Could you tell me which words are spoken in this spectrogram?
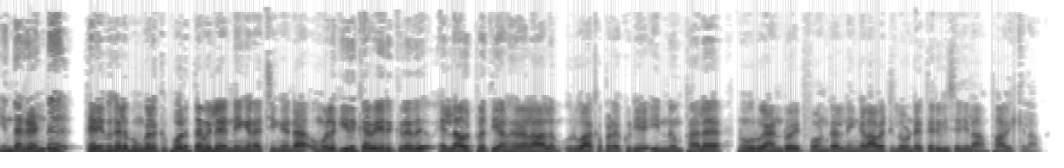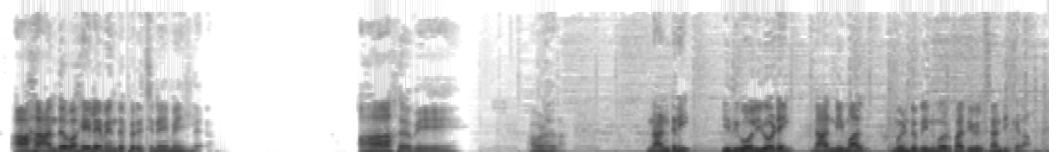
இந்த ரெண்டு தெரிவுகளும் உங்களுக்கு பொருத்தமில்லை நீங்க நினைச்சீங்கன்னா உங்களுக்கு இருக்கவே இருக்கிறது. எல்லா உற்பத்தியாளர்களாலும் உருவாக்கப்படக்கூடிய இன்னும் பல நூறு ஆண்ட்ராய்டு போன்கள் நீங்கள் அவற்றில் ஒன்றை தெரிவு செய்யலாம் பாவிக்கலாம். ஆக அந்த வகையிலும் எந்த பிரச்சனையுமே இல்லை. ஆகவே அவ்வளவுதான். நன்றி. இது ஒலியோடை. நான் நிமால். மீண்டும் இன்னொரு பதிவில் சந்திக்கலாம்.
